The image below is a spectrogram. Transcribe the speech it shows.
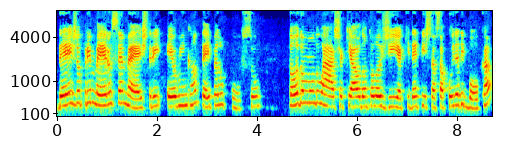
Desde o primeiro semestre, eu me encantei pelo curso. Todo mundo acha que a odontologia, que dentista só cuida de boca,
